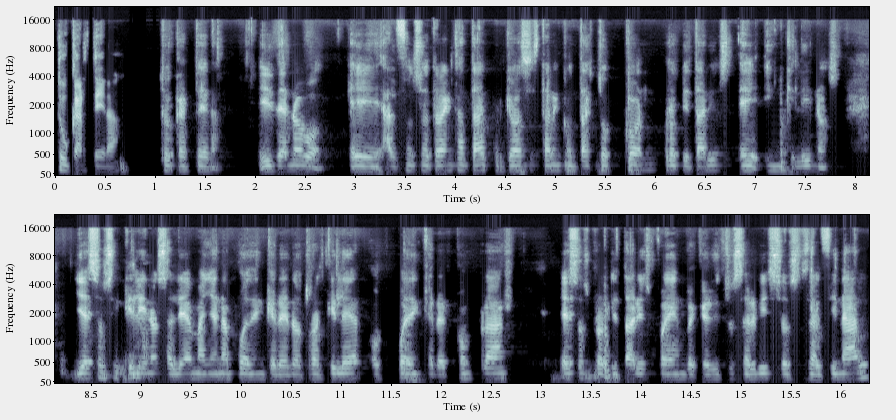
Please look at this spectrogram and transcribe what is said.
tu cartera. Tu cartera. Y de nuevo, eh, Alfonso, te va a encantar porque vas a estar en contacto con propietarios e inquilinos. Y esos inquilinos al día de mañana pueden querer otro alquiler o pueden querer comprar. Esos propietarios pueden requerir tus servicios. al final,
